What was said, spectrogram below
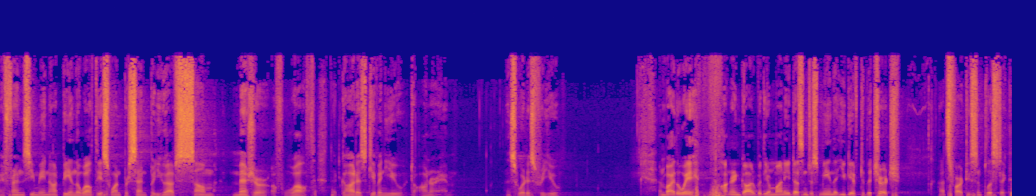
My friends, you may not be in the wealthiest 1%, but you have some measure of wealth that God has given you to honor Him. This word is for you. And by the way, honoring God with your money doesn't just mean that you give to the church. That's far too simplistic.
